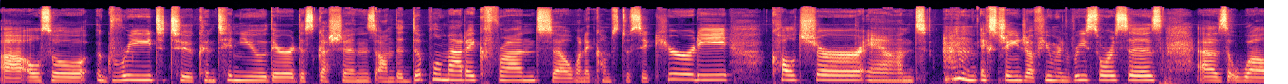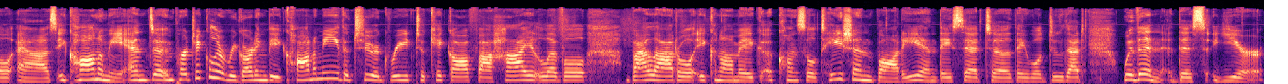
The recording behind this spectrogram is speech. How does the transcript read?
uh, also agreed to continue their discussions on the diplomatic front. So, when it comes to security, culture, and exchange of human resources, as well as economy. And uh, in particular, regarding the economy, the two agreed to kick off a high level bilateral economic consultation body, and they said uh, they will do that within this year.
